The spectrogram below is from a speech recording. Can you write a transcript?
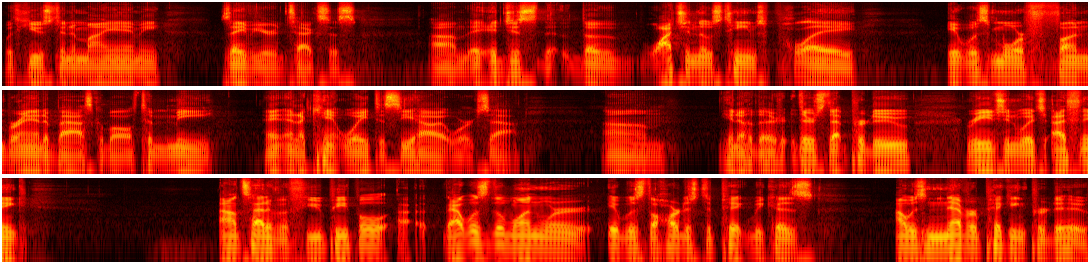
with Houston and Miami, Xavier and Texas. Um, it, it just the watching those teams play, it was more fun brand of basketball to me, and, and I can't wait to see how it works out. Um, you know, there, there's that Purdue region, which I think outside of a few people, uh, that was the one where it was the hardest to pick because I was never picking Purdue.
